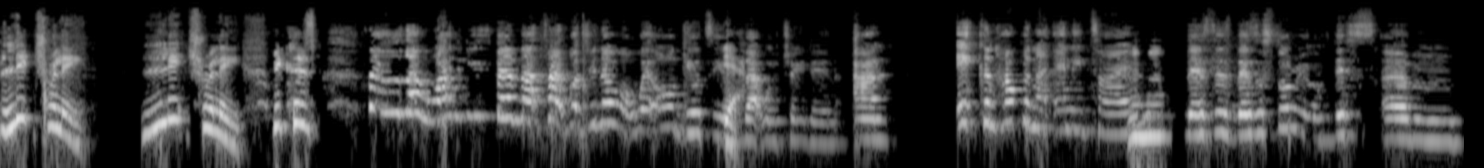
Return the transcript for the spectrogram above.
literally, literally, because it was like, why did you spend that time? But you know what? We're all guilty yeah. of that with trading, and it can happen at any time. Mm-hmm. There's this, there's a story of this um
